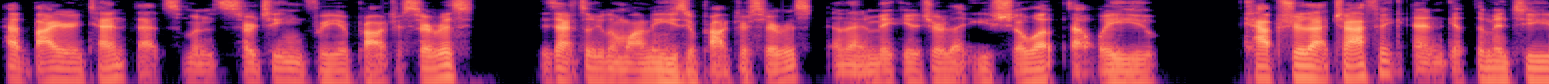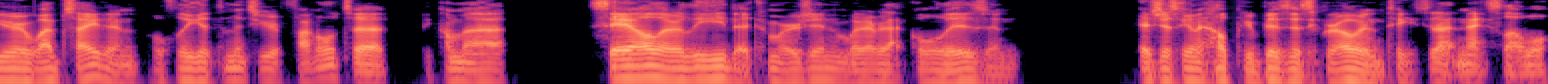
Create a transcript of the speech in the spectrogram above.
have buyer intent, that someone searching for your product or service is actually going to want to use your product or service. And then making sure that you show up that way you capture that traffic and get them into your website and hopefully get them into your funnel to become a sale or lead, a conversion, whatever that goal is. And it's just going to help your business grow and take you to that next level.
